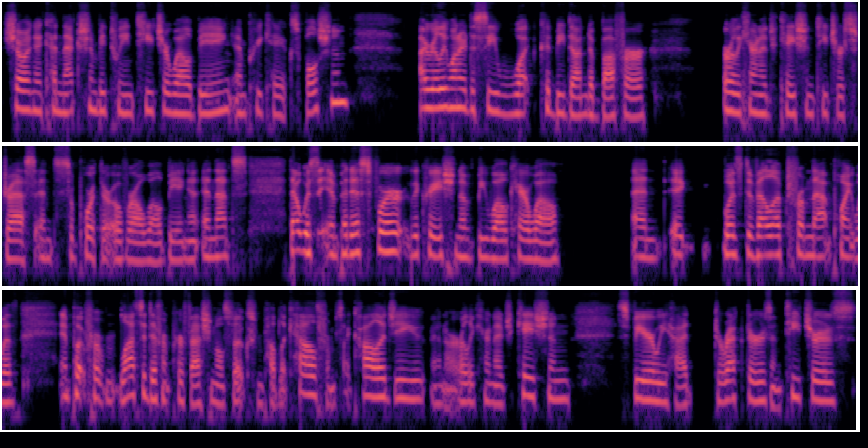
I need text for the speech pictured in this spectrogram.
showing a connection between teacher well-being and pre-k expulsion i really wanted to see what could be done to buffer early care and education teacher stress and support their overall well-being and that's that was the impetus for the creation of be well care well. And it was developed from that point with input from lots of different professionals folks from public health from psychology and our early care and education sphere. We had directors and teachers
